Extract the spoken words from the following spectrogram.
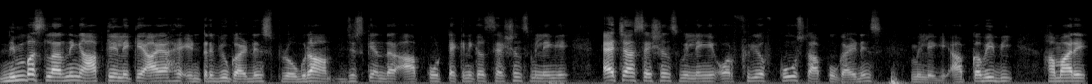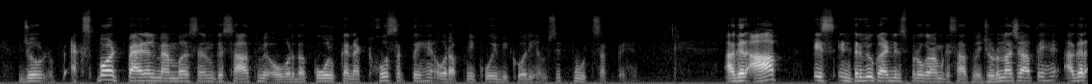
Nimbus learning आपके लिए लेके आया है इंटरव्यू गाइडेंस प्रोग्राम जिसके अंदर आपको टेक्निकल सेशंस मिलेंगे एच आर सेशंस मिलेंगे और फ्री ऑफ़ कॉस्ट आपको गाइडेंस मिलेगी। आप कभी भी हमारे जो एक्सपर्ट पैनल मेंबर्स हैं, उनके साथ में ओवर द कॉल कनेक्ट हो सकते हैं और अपनी कोई भी क्वेरी हमसे पूछ सकते हैं। अगर आप इस इंटरव्यू गाइडेंस प्रोग्राम के साथ में जुड़ना चाहते हैं, अगर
